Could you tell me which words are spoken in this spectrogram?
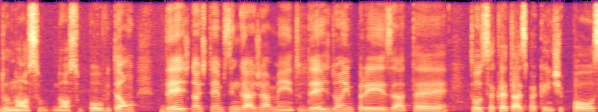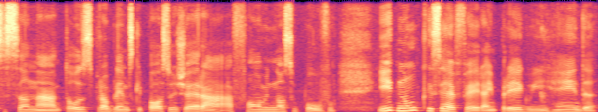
do nosso, nosso povo. Então, desde nós temos engajamento, desde uma empresa até todos os secretários, para que a gente possa sanar todos os problemas que possam gerar a fome do nosso povo. E que se refere a emprego e renda,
